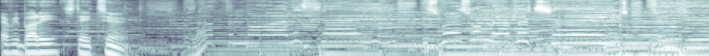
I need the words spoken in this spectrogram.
Everybody, stay tuned. These words will never change for you.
